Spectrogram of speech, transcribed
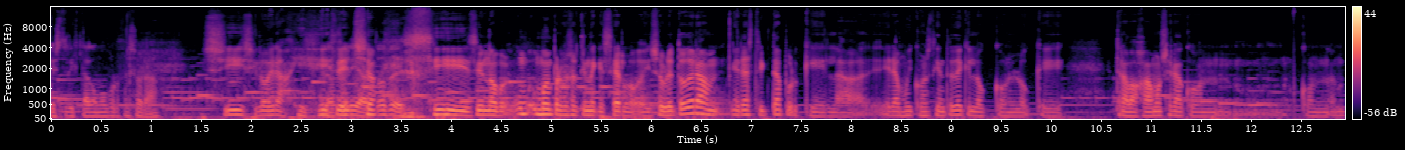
Estricta como profesora? Sí, sí lo era. Y de sería, hecho, entonces? sí, sí no, un, un, buen profesor tiene que serlo. Y sobre todo era, era estricta porque la, era muy consciente de que lo, con lo que trabajábamos era con, con,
